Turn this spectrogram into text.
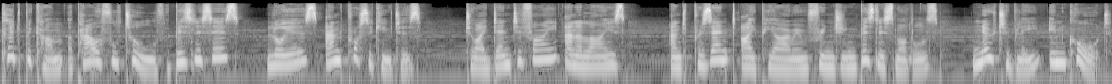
could become a powerful tool for businesses, lawyers, and prosecutors to identify, analyse, and present IPR infringing business models, notably in court,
